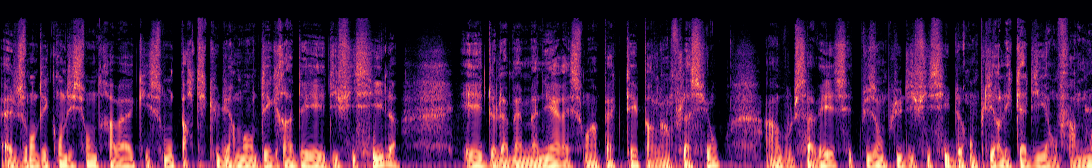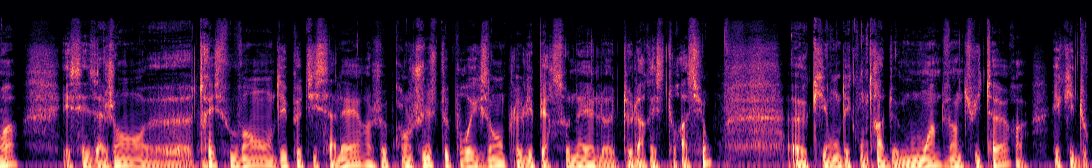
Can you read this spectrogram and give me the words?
elles ont des conditions de travail qui sont particulièrement dégradées et difficiles, et de la même manière, elles sont impactées par l'inflation. Hein, vous le savez, c'est de plus en plus difficile de remplir les caddies en fin de mois, et ces agents, très souvent, ont des petits salaires. Je prends juste pour exemple les personnels de la restauration, qui ont des contrats de moins de 28 heures et qui donc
